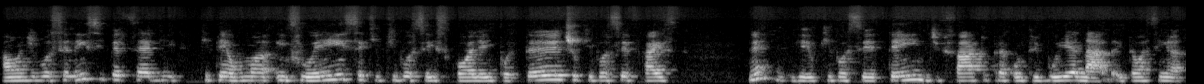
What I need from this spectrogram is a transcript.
aonde você nem se percebe que tem alguma influência, que o que você escolhe é importante, o que você faz, né? o que você tem de fato para contribuir é nada. Então, assim, a,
